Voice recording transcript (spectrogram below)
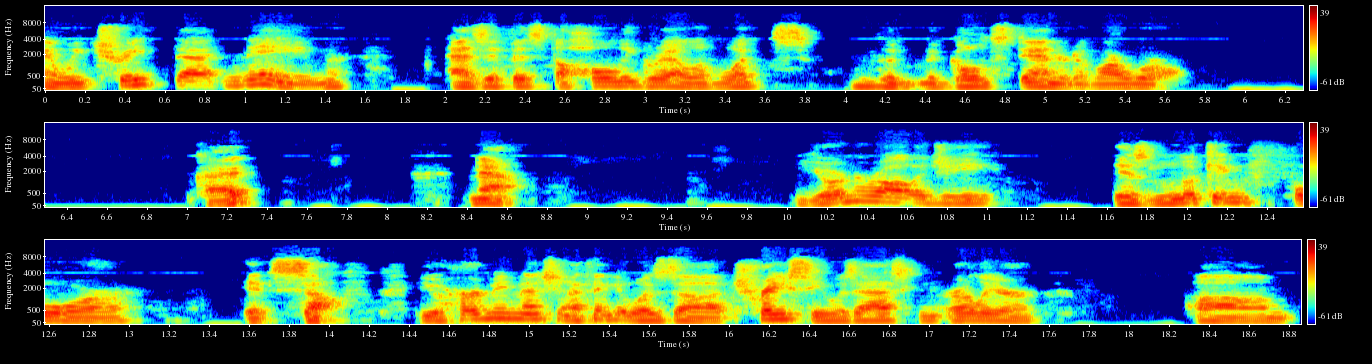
and we treat that name as if it's the holy grail of what's the, the gold standard of our world. Okay? Now, your neurology is looking for itself. You heard me mention, I think it was uh, Tracy was asking earlier um,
